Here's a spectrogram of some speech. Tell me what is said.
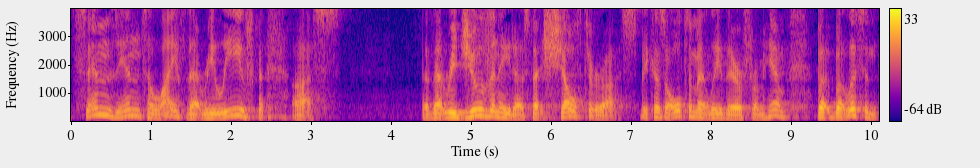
sends into life that relieve us, that, that rejuvenate us, that shelter us, because ultimately they're from Him. But, but listen,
